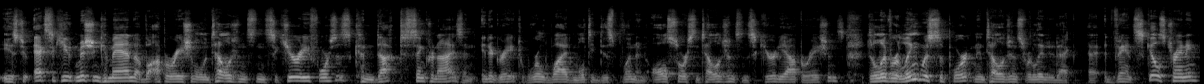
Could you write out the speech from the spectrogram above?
is to execute mission command of operational intelligence and security forces, conduct, synchronize, and integrate worldwide multidiscipline and all source intelligence and security operations, deliver linguist support and intelligence related advanced skills training,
